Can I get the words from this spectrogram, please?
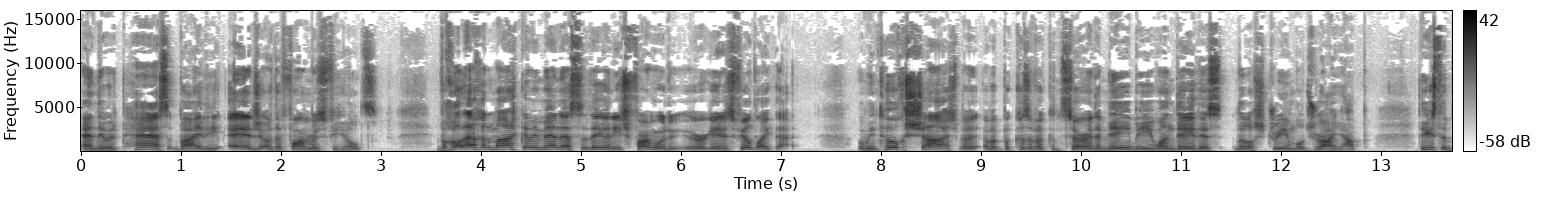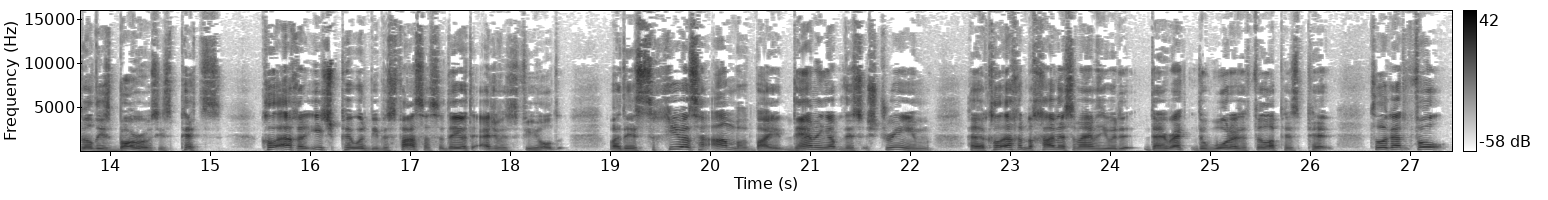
and they would pass by the edge of the farmer's fields. And each farmer would irrigate his field like that. But because of a concern that maybe one day this little stream will dry up, they used to build these burrows, these pits. Each pit would be bisfasa sadeo at the edge of his field. But the sechiras ha'am by damming up this stream, he would direct the water to fill up his pit till it got full.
